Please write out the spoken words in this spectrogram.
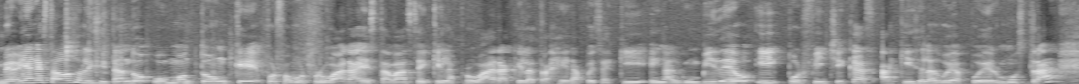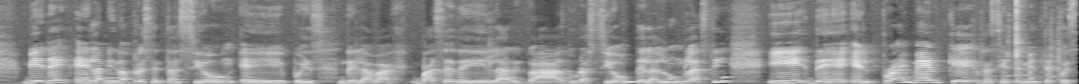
Me habían estado solicitando un montón que por favor probara esta base, que la probara, que la trajera pues aquí en algún video y por fin chicas aquí se las voy a poder mostrar. Vienen en la misma presentación eh, pues de la base de larga duración de la long lasting y de el primer que recientemente pues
